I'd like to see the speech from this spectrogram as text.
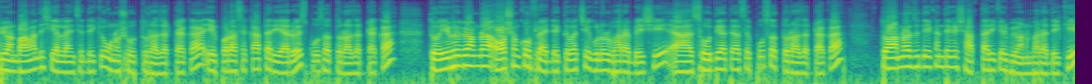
বিমান বাংলাদেশ এয়ারলাইন্সে দেখি উনসত্তর হাজার টাকা। এরপর আছে কাতার এয়ারওয়েজ পঁচাত্তর হাজার টাকা। তো এভাবে আমরা অসংখ্য ফ্লাইট দেখতে পাচ্ছি। এগুলোর ভাড়া বেশি সৌদিয়াতে আছে পঁচাত্তর হাজার টাকা। তো আমরা যদি এখান থেকে সাত তারিখের বিমান ভাড়া দেখি,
